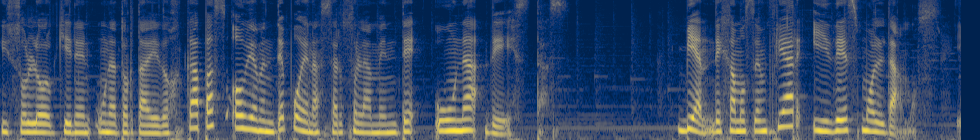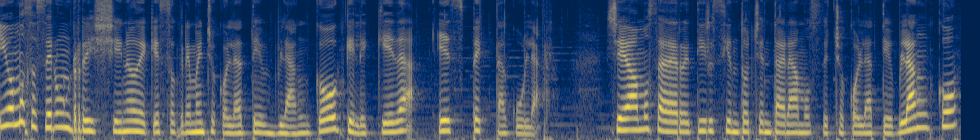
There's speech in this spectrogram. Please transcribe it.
y solo quieren una torta de dos capas, obviamente pueden hacer solamente una de estas. Bien, dejamos enfriar y desmoldamos. Y vamos a hacer un relleno de queso crema y chocolate blanco que le queda espectacular. Llevamos a derretir 180 gramos de chocolate blanco,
